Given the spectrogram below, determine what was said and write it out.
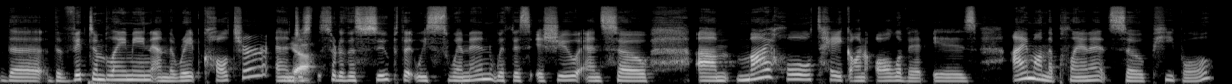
the the victim blaming and the rape culture and yeah. just sort of the soup that we swim in with this issue and so um, my whole take on all of it is i'm on the planet so people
